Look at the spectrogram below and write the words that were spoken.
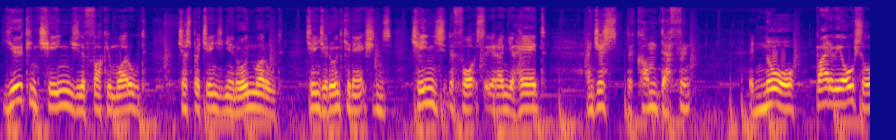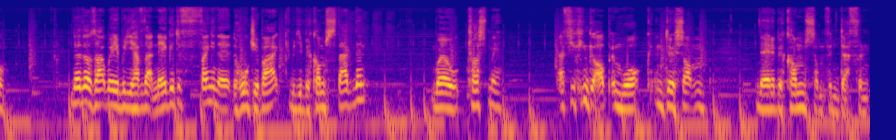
you can change the fucking world just by changing your own world. Change your own connections, change the thoughts that are in your head, and just become different. And know, by the way, also, there's that way when you have that negative thing that holds you back, when you become stagnant. Well, trust me, if you can get up and walk and do something, then it becomes something different.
